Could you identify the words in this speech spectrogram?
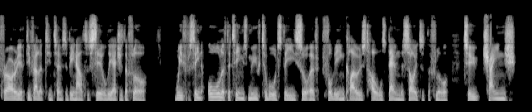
Ferrari have developed in terms of being able to seal the edge of the floor. We've seen all of the teams move towards these sort of fully enclosed holes down the sides of the floor to change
